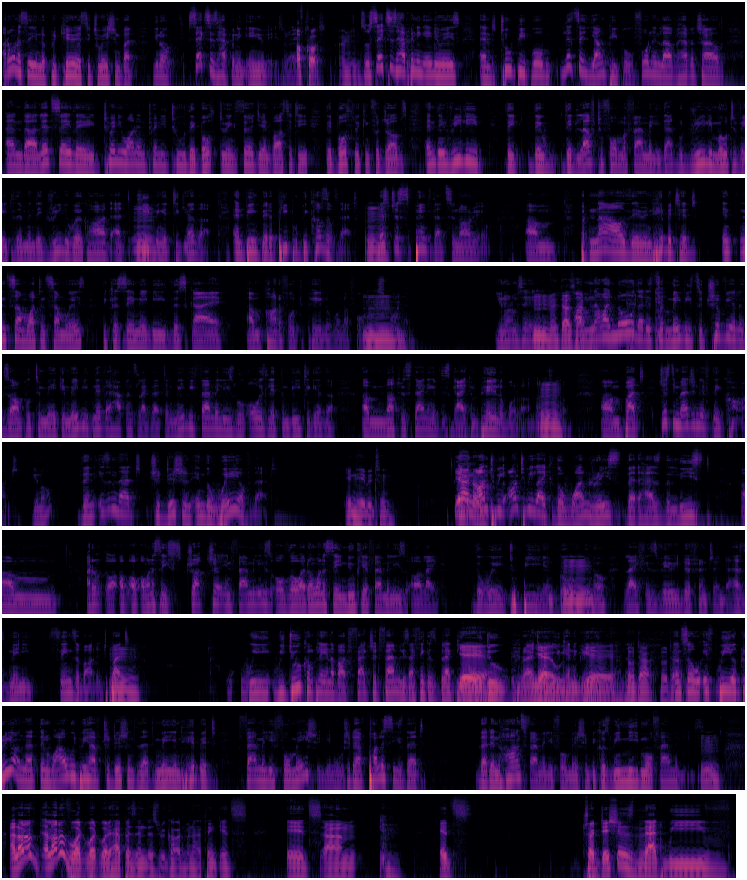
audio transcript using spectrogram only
I don't want to say in a precarious situation, but you know, sex is happening anyways, right? Of course. I mean, So sex is happening anyways, and two people, let's say young people, fall in love, have a child, and uh, let's say they 21 and 22, they both doing third year in varsity, they both looking for jobs, and they really they they they'd love to form a family. That would really motivate them, and they'd really work hard at keeping it together and being better people because of that. Let's just paint that scenario. Um, but now they're inhibited in, in somewhat in some ways because say maybe this guy um, can't afford to pay lobola for this woman. You know what I'm saying? mm, it does happen. Um, now I know that it's a, maybe it's a trivial example to make, and maybe it never happens like that, and maybe families will always let them be together, um, notwithstanding if this guy can pay lobola or not, Mm. you know. Um, but just imagine if they can't, you know, then isn't that tradition in the way of that? Inhibiting. Yeah, and no. Aren't we aren't we like the one race that has the least? Um, I don't. I, I, want to say structure in families, although I don't want to say nuclear families are like the way to be and go. Mm. You know, life is very different and has many things about it, but. Mm. We we do complain about fractured families. I think as black people Yeah. we do, right? yeah, I mean, you we- can agree yeah, with yeah, me. yeah. on No doubt, no doubt. And so, if we agree on that, then why would we have traditions that may inhibit family formation? You know, we should have policies that that enhance family formation because we need more families. Mm. a lot of a lot of what what what happens in this regard man i think it's it's um it's traditions that we've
